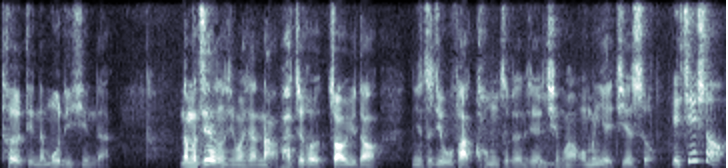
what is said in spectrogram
特定的目的性的，那么这种情况下，哪怕最后遭遇到。你自己无法控制的这些情况，我们也接受，也接受。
